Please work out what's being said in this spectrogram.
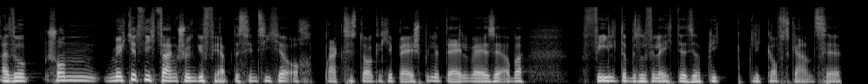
Also schon, möchte jetzt nicht sagen schön gefärbt, das sind sicher auch praxistaugliche Beispiele teilweise, aber fehlt ein bisschen vielleicht dieser Blick, Blick aufs Ganze.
